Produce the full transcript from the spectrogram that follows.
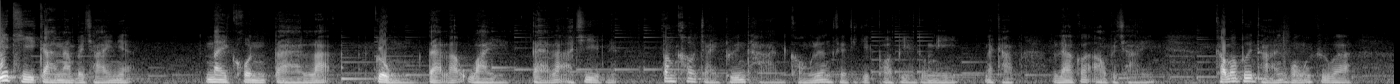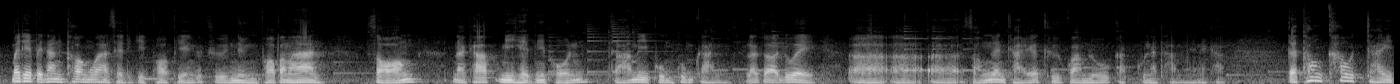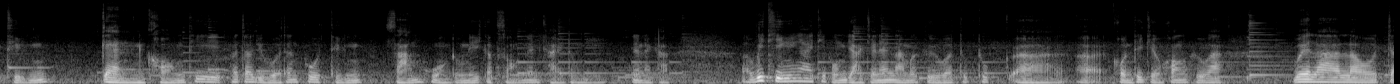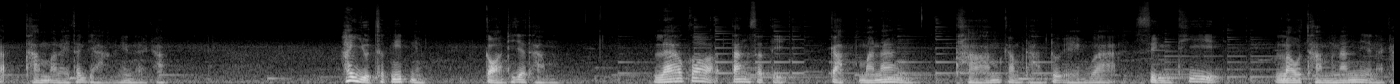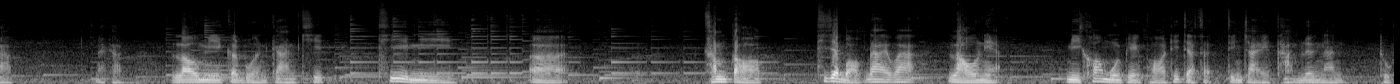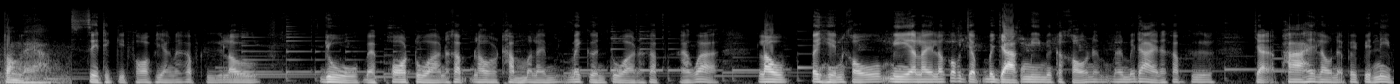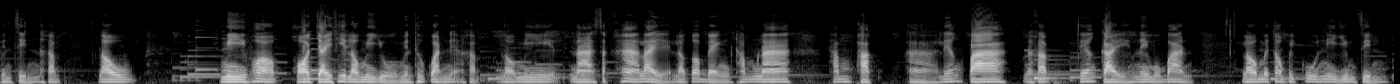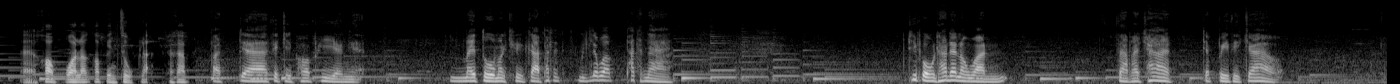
วิธีการนำไปใช้เนี่ยในคนแต่ละกลุ่ม แต่ละวัย แต่ละอาชีพเนี่ยต้องเข้าใจพื้นฐานของเรื่องเศรษฐกิจพอเพียงตรงนี้นะครับแล้วก็เอาไปใช้คำว่าพื้นฐานของผมก็คือว่าไม่ได้ไปนั่งท่องว่าเศรษฐกิจพอเพียงก็คือ 1 พอประมาณ 2นะครับมีเหตุมีผล 3 มีภูมิคุ้มกัน แล้วก็ด้วยออสองเงื่อนไขก็คือความรู้กับคุณธรรมเนี่ยนะครับ แต่ต้องเข้าใจถึงแก่นของที่พระเจ้าอยู่หัวท่านพูดถึง 3 ห่วงตรงนี้กับ 2 เงื่อนไขตรงนี้เนี่ยนะครับวิธีง่ายๆที่ผมอยากจะแนะนำก็คือว่าทุกๆคนที่เกี่ยวข้องก็คือว่า เวลาเราจะทำอะไรสักอย่างเนี่ยนะครับ ให้หยุดสักนิดหนึ่งก่อนที่จะทำ แล้วก็ตั้งสติกลับมานั่งถามคำถามตัวเองว่า สิ่งที่เราทำนั้นเนี่ยนะครับนะครับ เรามีกระบวนการคิดที่มีคำตอบที่จะบอกได้ว่าเราเนี่ยมีข้อมูลเพียงพอที่จะตัดสินใจทำเรื่องนั้นถูกต้องแล้ว เศรษฐกิจพอเพียงนะครับ คือเราอยู่แบบพอตัวนะครับ เราทำอะไรไม่เกินตัวนะครับ หากว่า เราไปเห็นเขามีอะไรเราก็จะอยากมีเหมือนกับเขานะมันไม่ได้นะครับ คือจะพาให้เราเนี่ยไปเป็นหนี้เป็นสินนะครับ เรามีพอพอใจที่เรามีอยู่เหมือนทุกวันเนี่ยครับเรามีนาสักห้าไร่เราก็แบ่งทำนาทำผักอ่าเลี้ยงปลานะครับเลี้ยงไก่ในหมู่บ้าน เราไม่ต้องไปกู้หนี้ยืมสินครอบครัวเราก็เป็นสุขแล้วนะครับปรัชญาเศรษฐกิจพอเพียงเนี่ยในตัวมันคือการพัฒนาเรียกว่าพัฒนา ที่พระองค์ท่านได้รางวัลสหประชาติจะปีที่เก้า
